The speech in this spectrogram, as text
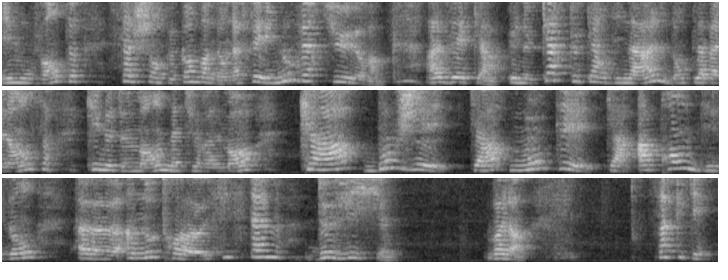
et mouvante, sachant que quand même on a fait une ouverture avec une carte cardinale, donc la balance, qui ne demande naturellement qu'à bouger, monter, qu'à apprendre, disons, euh, un autre système de vie. Voilà. S'impliquer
